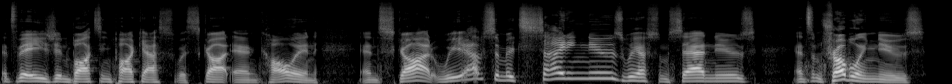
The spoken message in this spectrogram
It's the Asian Boxing Podcast with Scott and Colin. And Scott, we have some exciting news, we have some sad news, and some troubling news.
